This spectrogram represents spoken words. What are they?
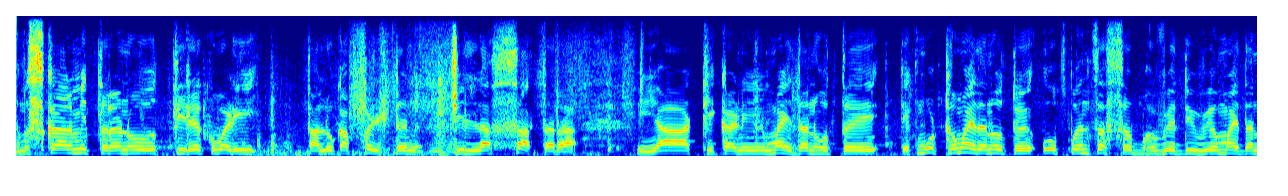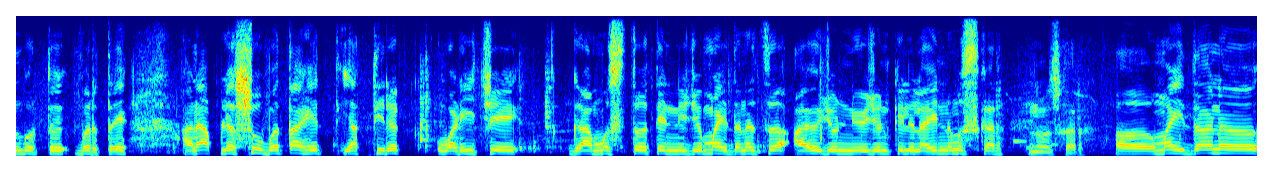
नमस्कार मित्रांनो तिरकवाडी तालुका फलटण जिल्हा सातारा. या ठिकाणी मैदान होतंय एक मोठं मैदान होतंय ओपनचं असं भव्य दिव्य मैदान भरतंय भरतंय. आणि आपल्यासोबत आहेत या तिरकवाडीचे ग्रामस्थ त्यांनी जे मैदानाचं आयोजन नियोजन केलेलं आहे. नमस्कार. नमस्कार. अं, मैदान अं,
